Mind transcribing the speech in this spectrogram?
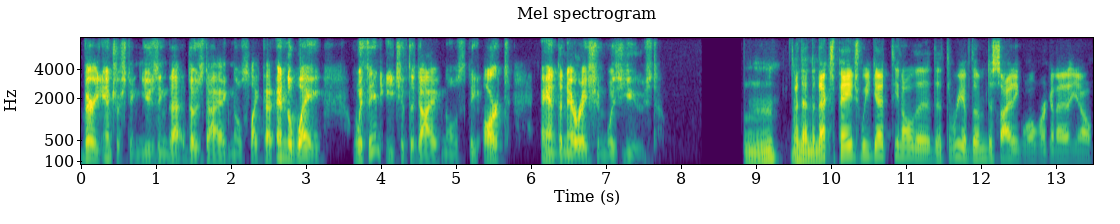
very interesting using that those diagonals like that, and the way within each of the diagonals the art and the narration was used. Mm-hmm. And then the next page, we get you know the the three of them deciding, well, we're gonna you know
